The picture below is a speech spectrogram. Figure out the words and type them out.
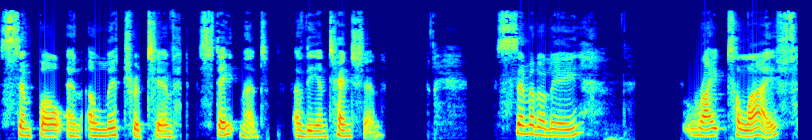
simple and alliterative statement of the intention. Similarly, right to life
